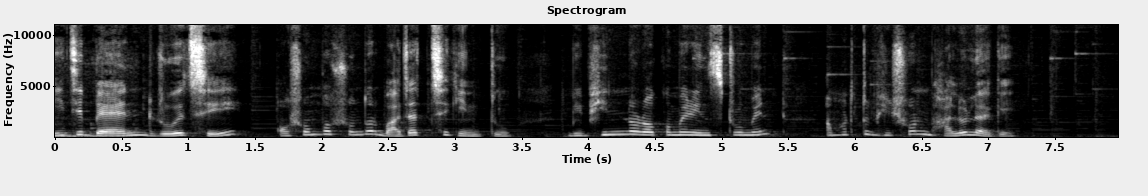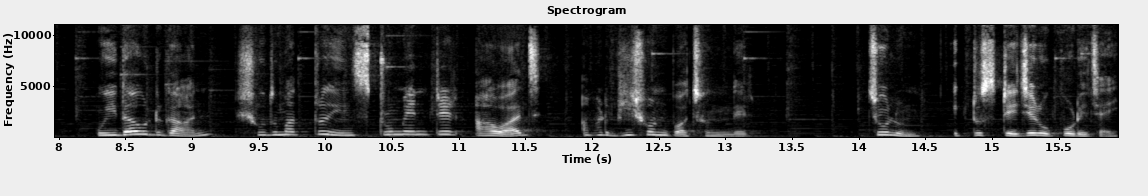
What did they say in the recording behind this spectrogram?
এই যে ব্যান্ড রয়েছে অসম্ভব সুন্দর বাজাচ্ছে কিন্তু বিভিন্ন রকমের ইনস্ট্রুমেন্ট আমার তো ভীষণ ভালো লাগে। উইদাউট গান, শুধুমাত্র ইনস্ট্রুমেন্টের আওয়াজ আমার ভীষণ পছন্দের। চলুন, একটু স্টেজের উপরে যাই।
